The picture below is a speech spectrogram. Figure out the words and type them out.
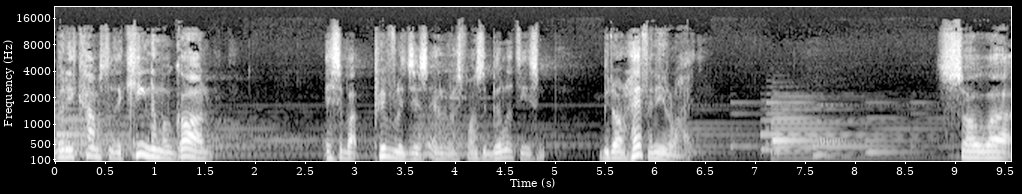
when it comes to the kingdom of God, it's about privileges and responsibilities. We don't have any right. So uh,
